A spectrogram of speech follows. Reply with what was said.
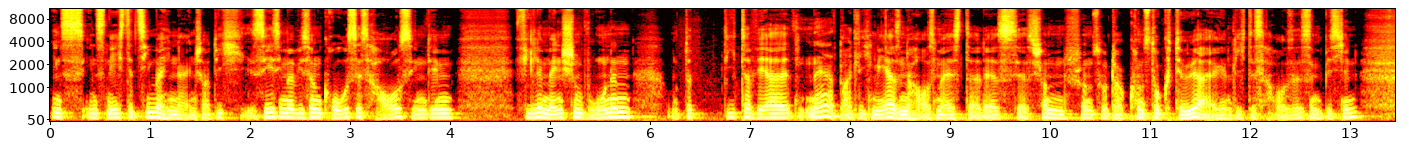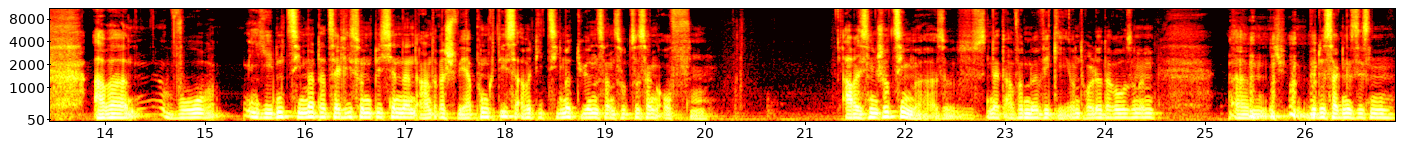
ins, ins nächste Zimmer hineinschaut. Ich sehe es immer wie so ein großes Haus, in dem viele Menschen wohnen. Und der Dieter wäre naja, deutlich mehr als ein Hausmeister. Der ist, der ist schon, schon so der Konstrukteur eigentlich des Hauses ein bisschen. Aber wo in jedem Zimmer tatsächlich so ein bisschen ein anderer Schwerpunkt ist, aber die Zimmertüren sind sozusagen offen. Aber es sind schon Zimmer. Also es ist nicht einfach nur WG und Hollerdaro, sondern ähm, ich würde sagen, es ist ein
